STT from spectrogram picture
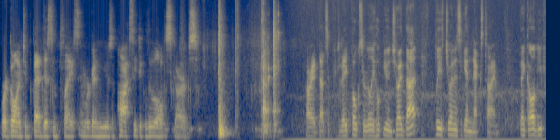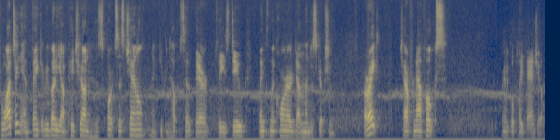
we're going to bed this in place and we're going to use epoxy to glue all the scarves. All right, that's it for today, folks. I really hope you enjoyed that. Please join us again next time. Thank all of you for watching and thank everybody on Patreon who supports this channel. And if you can help us out there, please do. Links in the corner down in the description. All right, ciao for now, folks. We're going to go play banjo.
